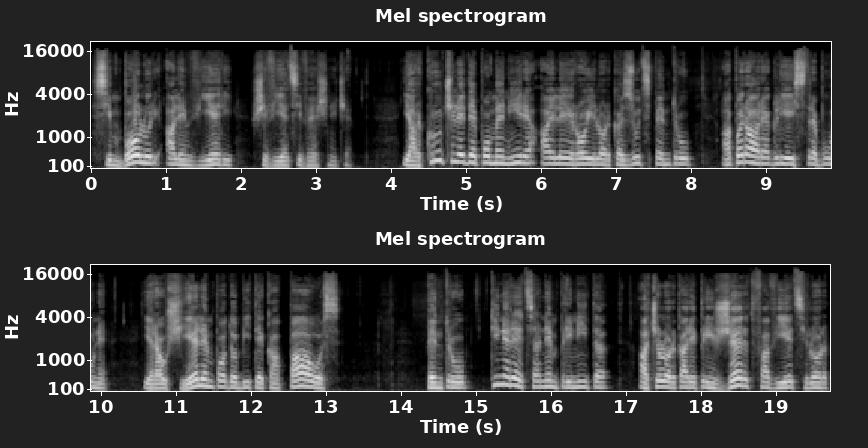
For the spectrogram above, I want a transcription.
simboluri ale învierii și vieții veșnice. Iar crucile de pomenire ale eroilor căzuți pentru apărarea gliei străbune erau și ele împodobite ca paos pentru tinerețea neîmplinită a celor care prin jertfa vieților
